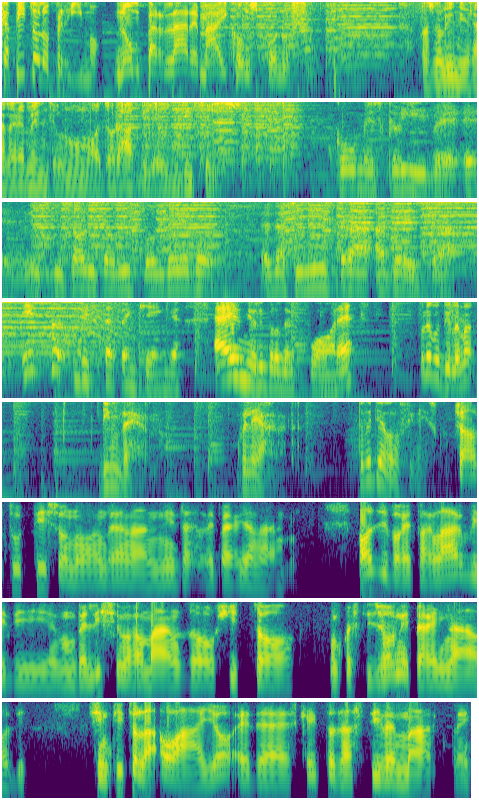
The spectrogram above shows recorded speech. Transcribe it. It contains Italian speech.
Capitolo primo. Non parlare mai con sconosciuti. Pasolini era veramente un uomo adorabile e indifeso. Come scrive, eh, di solito rispondevo eh, da sinistra a destra. It di Stephen King è il mio libro del cuore. Volevo dirle, ma d'inverno, quelle anatre, dove diavolo finiscono? Ciao a tutti, sono Andrea Nanni della libreria Nanni. Oggi vorrei parlarvi di un bellissimo romanzo uscito in questi giorni per Einaudi. Si intitola Ohio ed è scritto da Steven Markley.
